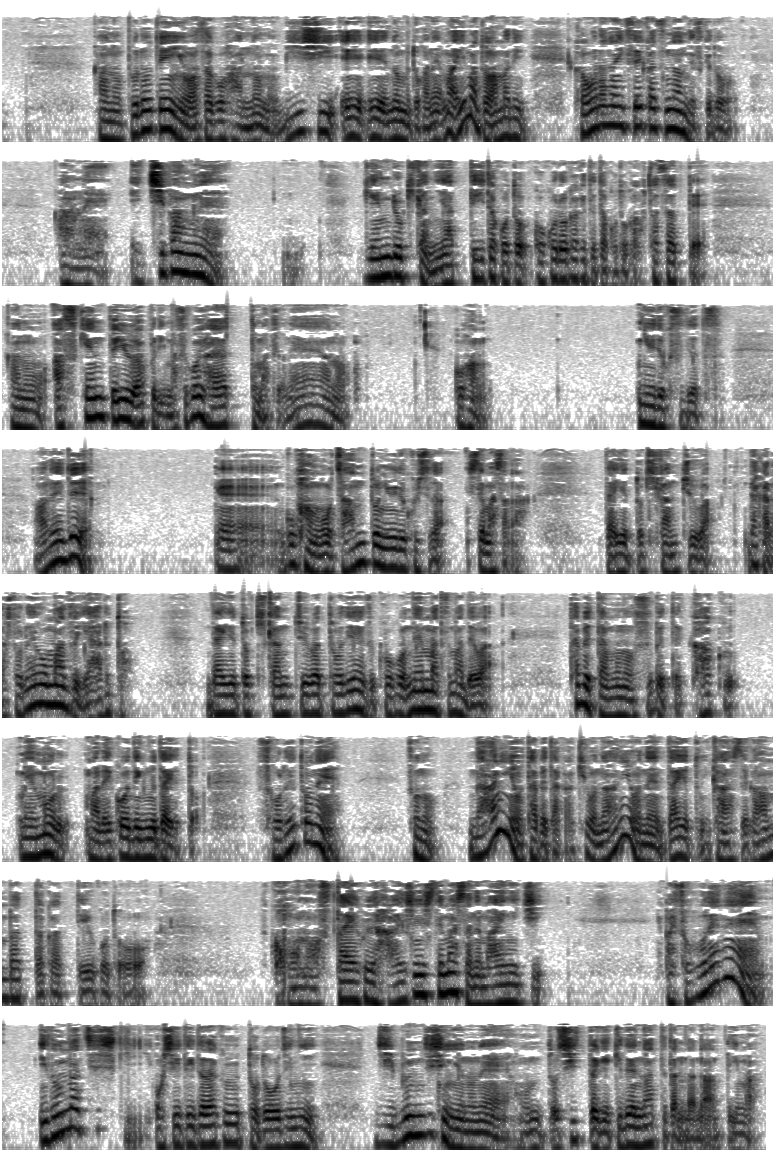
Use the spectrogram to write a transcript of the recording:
あの、プロテインを朝ごはん飲む、BCAA 飲むとかね、まあ今とあまり変わらない生活なんですけど、あのね、一番ね、減量期間にやっていたこと、心がけてたことが2つあって、あの、アスケンっていうアプリ、今すごい流行ってますよね。あの、ご飯、入力するやつ。あれで、えー、ご飯をちゃんと入力してた、してましたな。ダイエット期間中は。だからそれをまずやると。ダイエット期間中はとりあえずここ年末までは食べたものをすべて書く、メモる、まあレコーディングダイエット。それとね、その、何を食べたか、今日何をね、ダイエットに関して頑張ったかっていうことを、このスタイフで配信してましたね、毎日。やっぱりそれね、いろんな知識教えていただくと同時に、自分自身へのね、ほんと知った激励になってたんだなって今、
